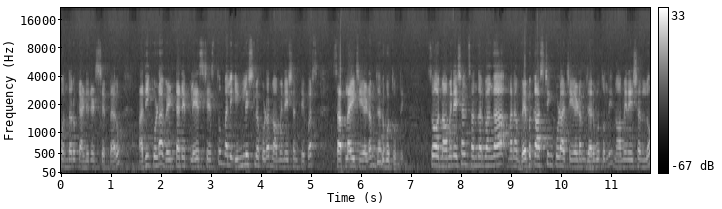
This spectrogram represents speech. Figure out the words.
కొందరు క్యాండిడేట్స్ చెప్పారు. అది కూడా వెంటనే ప్లేస్ చేస్తూ మళ్ళీ ఇంగ్లీష్లో కూడా నామినేషన్ పేపర్స్ సప్లై చేయడం జరుగుతుంది. సో నామినేషన్ సందర్భంగా మనం వెబ్ కాస్టింగ్ కూడా చేయడం జరుగుతుంది. నామినేషన్లో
